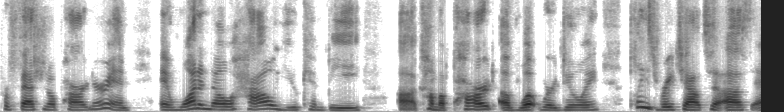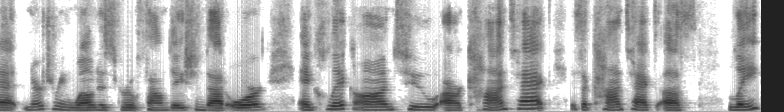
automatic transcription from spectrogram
professional partner and and want to know how you can be uh, come a part of what we're doing, please reach out to us at nurturingwellnessgroupfoundation.org and click on to our contact. It's a contact us link.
